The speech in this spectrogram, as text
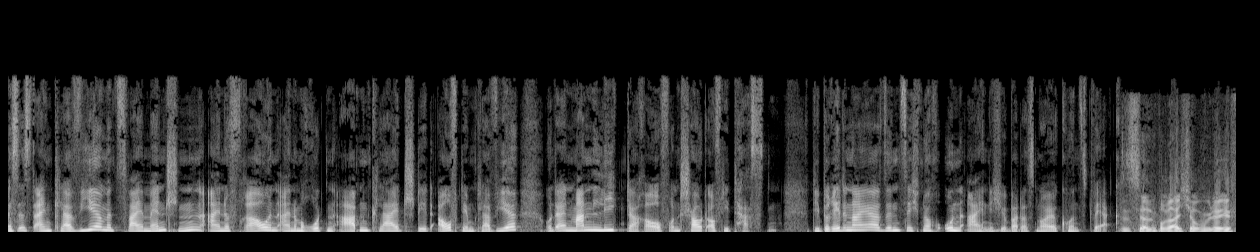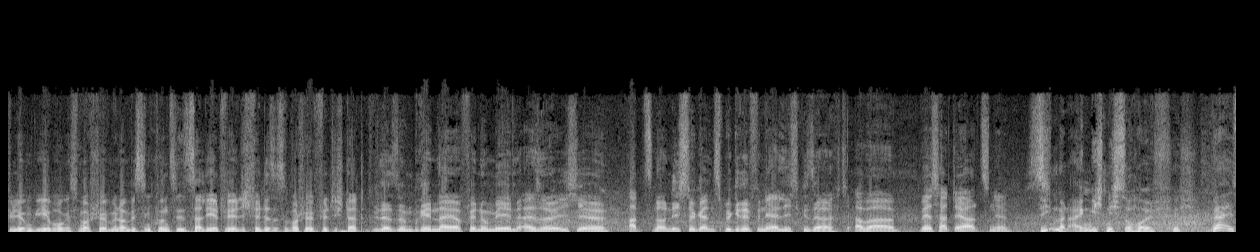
Es ist ein Klavier mit zwei Menschen. Eine Frau in einem roten Abendkleid steht auf dem Klavier und ein Mann liegt darauf und schaut auf die Tasten. Die Bredeneier sind sich noch uneinig über das neue Kunstwerk. Das ist ja eine Bereicherung wieder hier für die Umgebung. Ist immer schön, wenn noch ein bisschen Kunst installiert wird. Ich finde, das ist immer schön für die Stadt. Wieder so ein Bredeneier Phänomen. Also ich äh, hab's noch nicht so ganz begriffen, ehrlich gesagt. Aber wer es hat, der hat's, ne? Sieht man eigentlich nicht so häufig. Ja, ich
